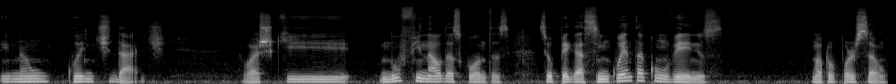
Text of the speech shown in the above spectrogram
e não quantidade. Eu acho que, no final das contas, se eu pegar 50 convênios, uma proporção,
